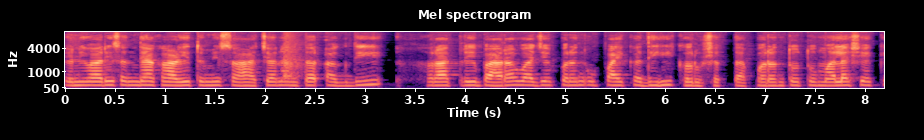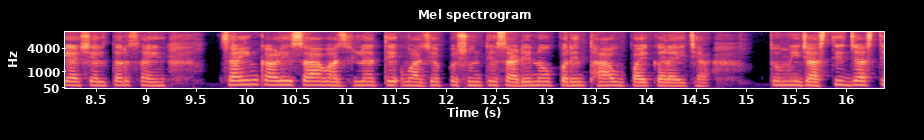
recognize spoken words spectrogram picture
शनिवारी संध्याकाळी तुम्ही सहाच्या नंतर अगदी रात्री बारा वाजेपर्यंत उपाय कधीही करू शकता. परंतु तुम्हाला शक्य असेल तर साय सायंकाळी सहा वाजल्या ते वाजेपासून ते साडेनऊपर्यंत हा उपाय करायचा. तुम्ही जास्तीत जास्त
